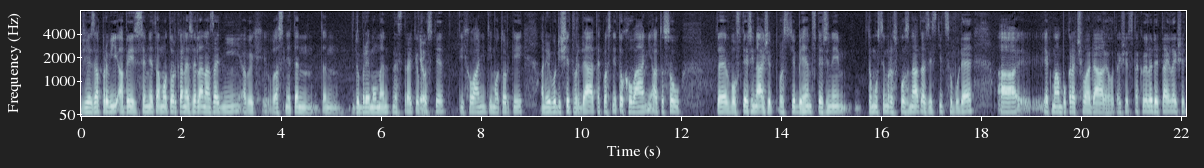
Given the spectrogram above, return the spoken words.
že za prvý, aby se mě ta motorka nezvedla na zadní, abych vlastně ten, ten dobrý moment nestratil jo. prostě ty chování té motorky, a nebo když je tvrdá, tak vlastně to chování, ale to jsou to je o vteřinách, že prostě během vteřiny to musím rozpoznat a zjistit, co bude a jak mám pokračovat dál. Jo? Takže v takovýchhle detailech, že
